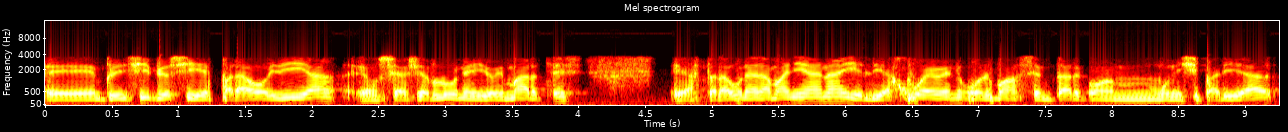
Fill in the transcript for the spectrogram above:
eh, en principio sí es para hoy día, eh, o sea, ayer lunes y hoy martes, eh, hasta la una de la mañana y el día jueves nos volvemos a sentar con municipalidad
